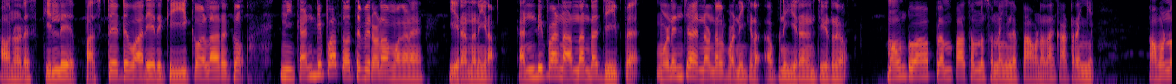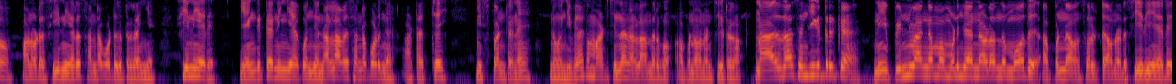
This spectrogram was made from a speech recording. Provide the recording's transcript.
அவனோட ஸ்கில்லு ஃபஸ்ட் எட்டு வாரியருக்கு ஈக்குவலாக இருக்கும். நீ கண்டிப்பாக தோற்று போயிடா மகனே ஈரன் நினைக்கிறான். கண்டிப்பாக நான் தான்டா ஜெயிப்பேன். முடிஞ்சால் என்ன வேணாலும் பண்ணிக்கடா அப்படின்னு ஈரன் நினச்சிக்கிட்டு இருக்கான். மவுண்ட்வா ப்ளம் பாசம்னு சொன்னீங்களே இப்போ அவனை தான் காட்டுறீங்க. அவனும் அவனோட சீனியரும் சண்டை போட்டுக்கிட்டு இருக்காங்க. சீனியர் என்கிட்ட நீங்கள் கொஞ்சம் நல்லாவே சண்டை போடுங்க. அட்டச்சை மிஸ் பண்ணிட்டேனே. இன்னும் கொஞ்சம் வேகமாக அடிச்சிருந்தா நல்லா இருந்திருக்கும் அப்படின்னு அவன் நினச்சிக்கிட்டு இருக்கான். நான் அதுதான் செஞ்சுக்கிட்டு இருக்கேன். நீ பின் வாங்காமல் முடிஞ்ச என்னோட வந்து மோது அப்படின்னு அவன் சொல்லிட்டு அவனோட சீனியர்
